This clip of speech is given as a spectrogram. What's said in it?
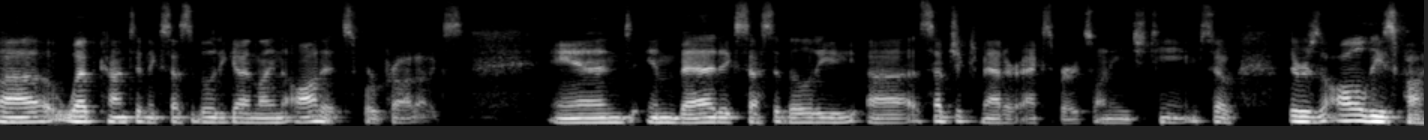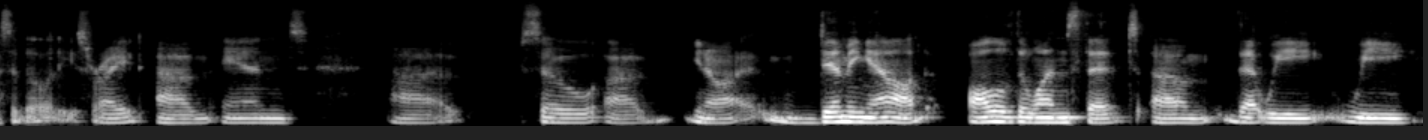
uh, web content accessibility guideline audits for products and embed accessibility uh, subject matter experts on each team. So there's all these possibilities, right? Um, and uh, so uh, you know, dimming out all of the ones that um, that we we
